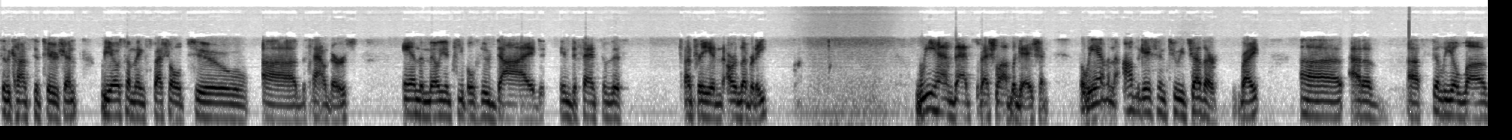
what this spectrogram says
to the Constitution. We owe something special to uh, the founders and the million people who died in defense of this country and our liberty. We have that special obligation, but we have an obligation to each other, right? Uh, out of uh, filial love,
